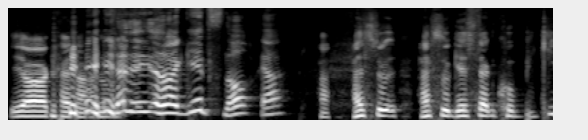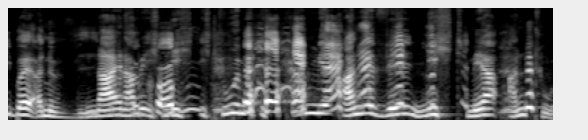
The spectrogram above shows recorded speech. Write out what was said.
Ja, keine Ahnung. also geht's noch, ja. Hast du, hast du gestern Kubicki bei Anne Will? Nein, habe ich nicht. Ich tue, ich kann mir Anne Will nicht mehr antun.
